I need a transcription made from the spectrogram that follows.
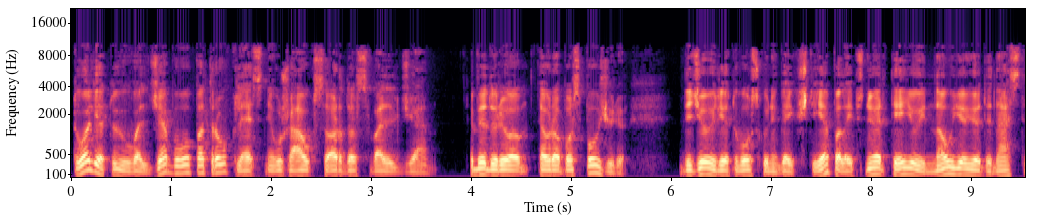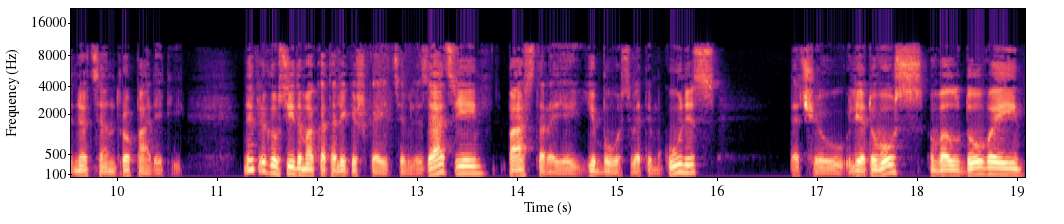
Tuo lietuvių valdžia buvo patrauklesnė už aukso ordos valdžią. Vidurio Europos požiūriu, didžioji Lietuvos kunigaikštyje palaipsniui artėjo į naujojo dinastinio centro padėtį. Nepriklausydama katalikiškai civilizacijai, pastarajai ji buvo svetimkūnis, tačiau Lietuvos valdovai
